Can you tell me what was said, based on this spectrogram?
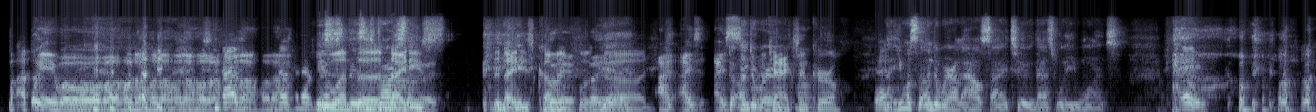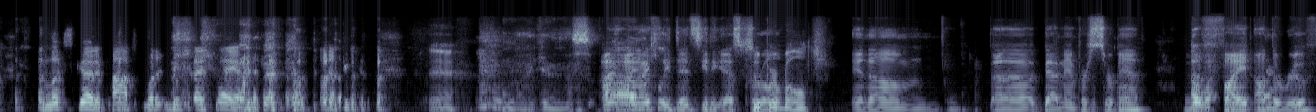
bothers. Wait, whoa, whoa, whoa, whoa, hold on, hold on, hold on, hold on, hold on, hold on. doesn't This You is- want the nineties the nineties comic ahead, book go uh, I, I, I The see underwear. Jackson from. curl. Yeah. He wants the underwear on the outside too. That's what he wants. Hey, it looks good. It pops. What, what can I say? Yeah. Oh my goodness. I, I Um, actually did see the S Super bulge. in um uh Batman versus Superman. The Oh, fight on the roof.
